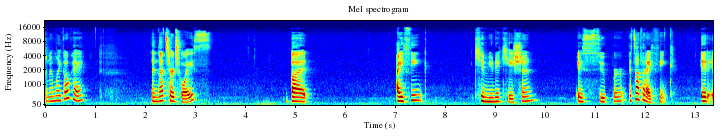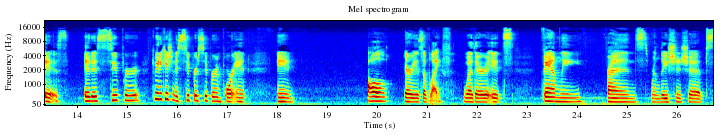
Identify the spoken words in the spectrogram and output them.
And i'm like okay and that's her choice but I think communication is super, it's not that I think, it is. It is super, communication is super, super important in all areas of life, whether it's family, friends, relationships,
